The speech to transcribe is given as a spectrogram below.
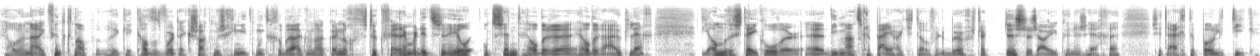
Helder. Nou, ik vind het knap. Ik, ik, had het woord exact misschien niet moeten gebruiken, want dan kan je nog een stuk verder. Maar dit is een heel ontzettend heldere, heldere uitleg. Die andere stakeholder, uh, die maatschappij had je het over, de burgers daartussen zou je kunnen zeggen, zit eigenlijk de politiek.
